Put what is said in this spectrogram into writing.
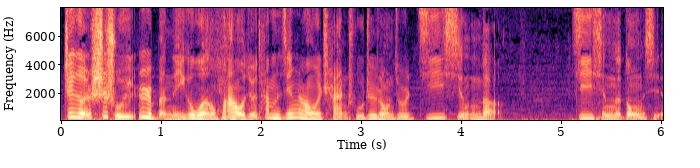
这个是属于日本的一个文化，我觉得他们经常会产出这种就是畸形的、畸形的东西。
